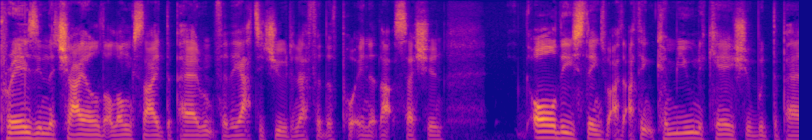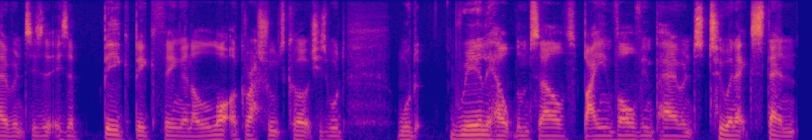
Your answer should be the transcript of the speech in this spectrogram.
praising the child alongside the parent for the attitude and effort they've put in at that session all these things, but I, I think communication with the parents is is a big, big thing, and a lot of grassroots coaches would would really help themselves by involving parents to an extent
